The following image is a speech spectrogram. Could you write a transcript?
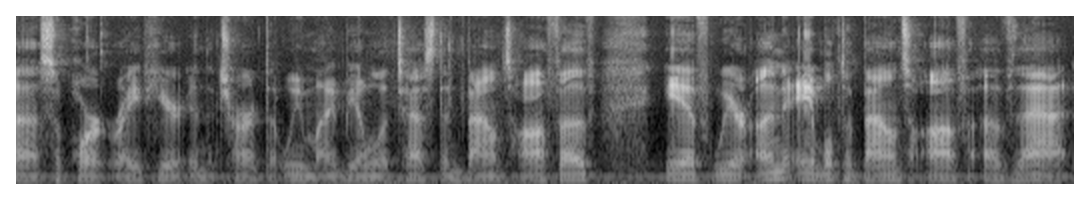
uh, support right here in the chart that we might be able to test and bounce off of. If we're unable to bounce off of that,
